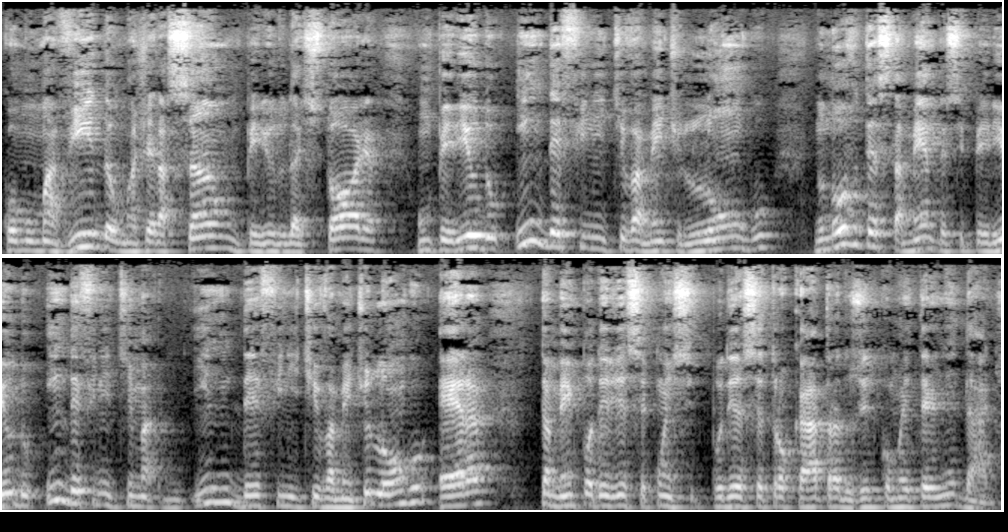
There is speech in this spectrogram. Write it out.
como uma vida, uma geração, um período da história, um período indefinitivamente longo. No Novo Testamento, esse período indefinitiva, indefinitivamente longo era também poderia ser, poderia ser trocado, traduzido como eternidade.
